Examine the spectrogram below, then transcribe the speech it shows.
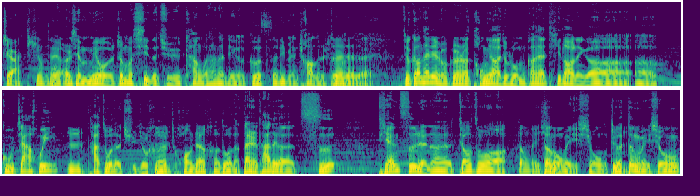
这样听过。对，而且没有这么细的去看过他的这个歌词里面唱的是什么。对对对，就刚才这首歌呢，同样就是我们刚才提到那个呃顾家辉嗯。他做的曲，就是和嗯。黄沾合作的，但是他这个词填词人呢叫做邓伟雄。邓伟雄，这个嗯。邓伟雄是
